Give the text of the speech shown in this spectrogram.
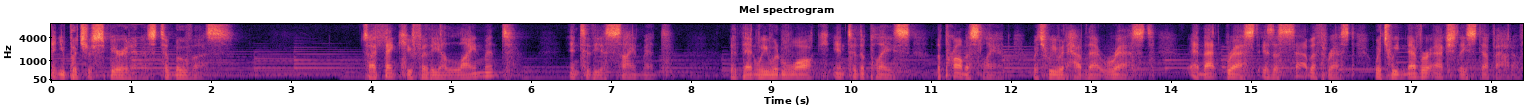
And you put your spirit in us to move us. So I thank you for the alignment into the assignment that then we would walk into the place, the promised land, which we would have that rest. And that rest is a Sabbath rest, which we never actually step out of.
